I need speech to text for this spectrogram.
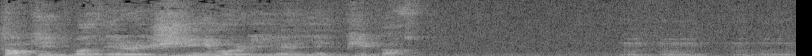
talking about the regime or Iranian people. Mhm, mhm.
